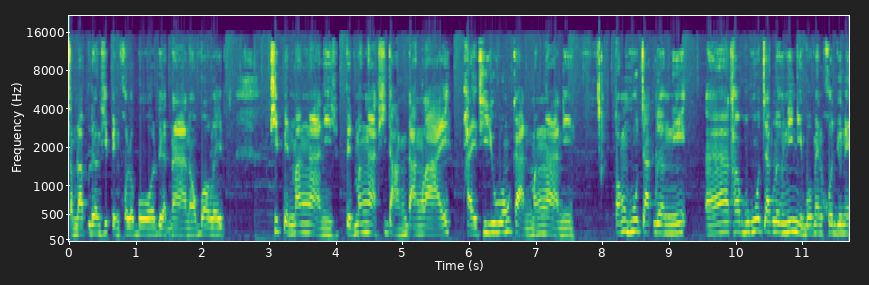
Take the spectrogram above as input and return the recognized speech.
สำหรับเรื่องที่เป็นโคโลโบเดือนหน้าเนาะบอกเลย ที่เป็นมังงะนี่ เป็นมังงะที่ดังดังหลายไผที่อยู่วงการมังงะนี่ ต้องฮู้จักเรื่องนี้ อ่าถ้าบ่ฮู้จักเรื่องนี้นี่บ่แมนคนอยู่ใน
